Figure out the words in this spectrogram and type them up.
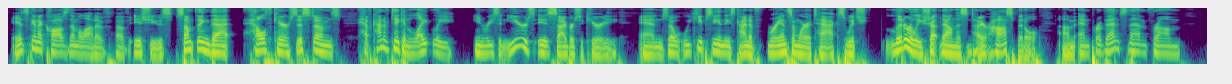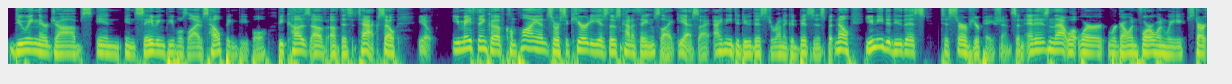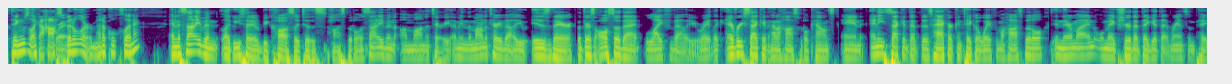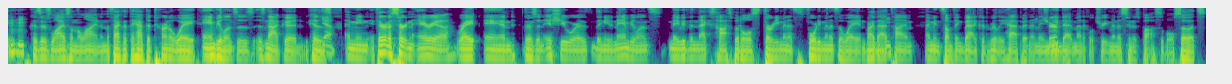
it's going to cause them a lot of, of issues. Something that healthcare systems have kind of taken lightly in recent years is cybersecurity. And so we keep seeing these kind of ransomware attacks, which literally shut down this entire hospital um, and prevents them from doing their jobs in in saving people's lives, helping people because of of this attack. So you know you may think of compliance or security as those kind of things like yes I, I need to do this to run a good business but no you need to do this to serve your patients and, and isn't that what we're we're going for when we start things like a hospital right. or a medical clinic and it's not even like you said it would be costly to this hospital it's not even a monetary i mean the monetary value is there but there's also that life value right like every second at a hospital counts and any second that this hacker can take away from a hospital in their mind will make sure that they get that ransom paid because mm-hmm. there's lives on the line and the fact that they have to turn away ambulances is not good because yeah. i mean if they're in a certain area right and there's an issue where they need an ambulance maybe the next hospital is 30 minutes 40 minutes away and by that mm-hmm. time I mean, something bad could really happen, and they sure. need that medical treatment as soon as possible. So it's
